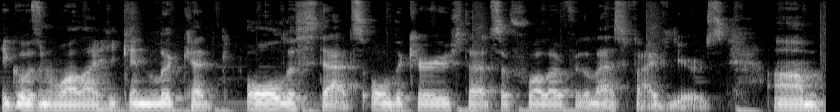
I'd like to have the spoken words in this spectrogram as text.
He goes on Wella. He can look at all the stats, all the career stats of Wella for the last five years. Um,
